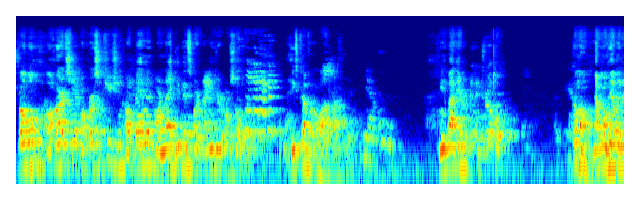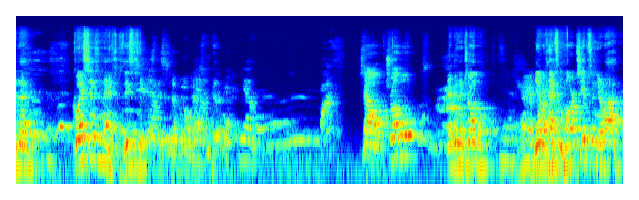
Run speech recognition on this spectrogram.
trouble or hardship or persecution or famine or nakedness or danger or sword? Now, he's covering a lot right Yeah. Anybody ever been in trouble? Come on, y'all gonna help me today? Questions and answers. This is it. This is it. Come on, guys. We're good. Yeah. Shall trouble? You ever been in trouble? Amen. You ever had some hardships in your life?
